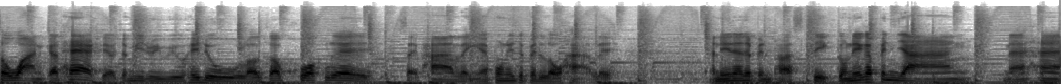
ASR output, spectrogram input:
สว่านกระแทกเดี๋ยวจะมีรีวิวให้ดู แล้วก็พวกเลื่อยสายพานอะไรเงี้ยพวกนี้จะเป็นโลหะเลย อันนี้น่าจะเป็นพลาสติก ตรงนี้ก็เป็นยางนะฮะ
